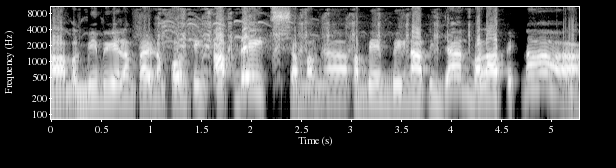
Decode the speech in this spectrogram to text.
Ah, magbibigay lang tayo ng konting updates sa mga kabeng-beng natin dyan. Malapit na.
